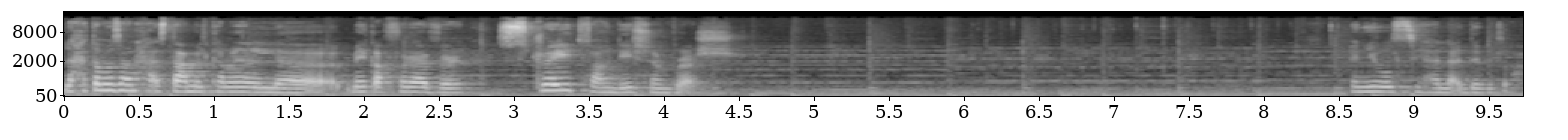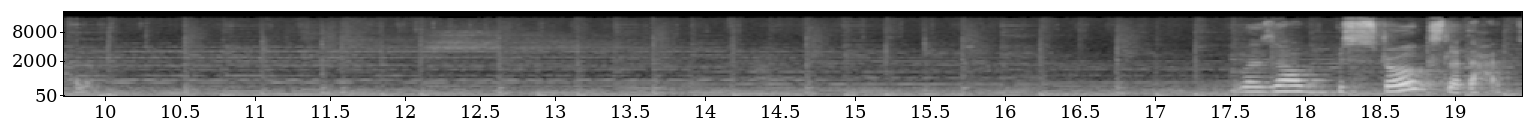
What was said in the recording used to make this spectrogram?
لحتى وزن حأستعمل كمان ال Make Up For Ever straight foundation brush and you will see هلأ قد بيطلع حلو. بوزعه ب strokes لتحت.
